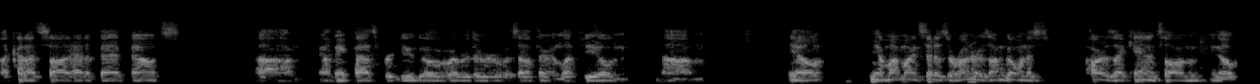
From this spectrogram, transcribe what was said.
I kind of saw it had a bad bounce. Um, I think past Verdugo, whoever there was out there in left field, and um, you know, you know, my mindset as a runner is I'm going as hard as I can until I'm, you know,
